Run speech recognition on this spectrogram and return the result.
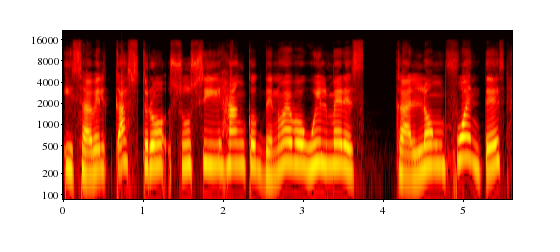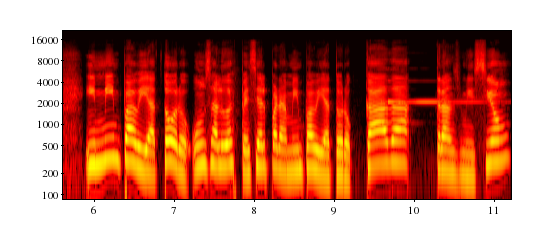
Isabel Castro, Susi Hancock de nuevo, Wilmer Escalón Fuentes y Mimpa Villatoro. Un saludo especial para Mimpa Villatoro. Cada transmisión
